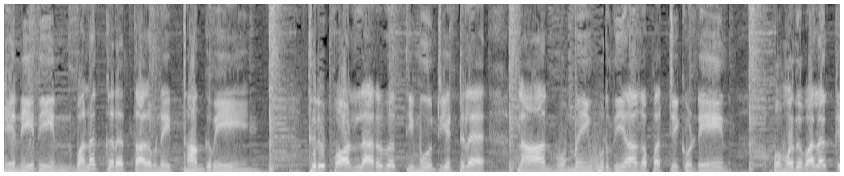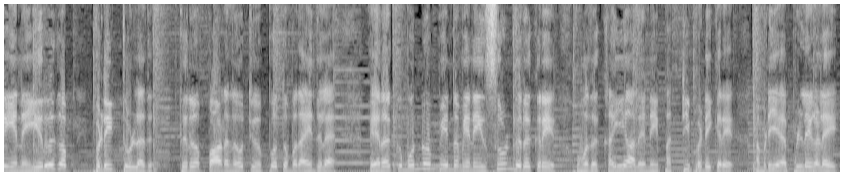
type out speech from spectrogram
என் நீதியின் வலக்கரத்தால் உன்னை தாங்குவேன். திருப்பாடல் அறுபத்தி மூன்று எட்டுல நான் உம்மை உறுதியாக பற்றி கொண்டேன் உமது வழக்கு என்னை இறுக பிடித்துள்ளது. திருப்பாடல் நூற்றி முப்பத்தி ஒன்பது ஐந்துல எனக்கு முன்னும் பின்னும் என்னை சூழ்ந்து இருக்கிறேன் உமது கையால் என்னை பற்றி பிடிக்கிறேன் நம்முடைய பிள்ளைகளை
